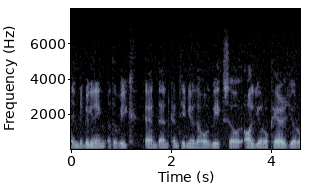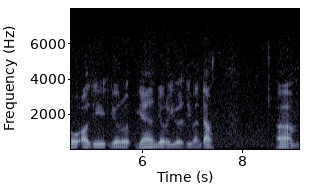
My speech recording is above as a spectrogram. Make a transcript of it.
in the beginning of the week and then continue the whole week. So all Euro pairs, Euro Aussie, Euro Yen, Euro USD went down. Um,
